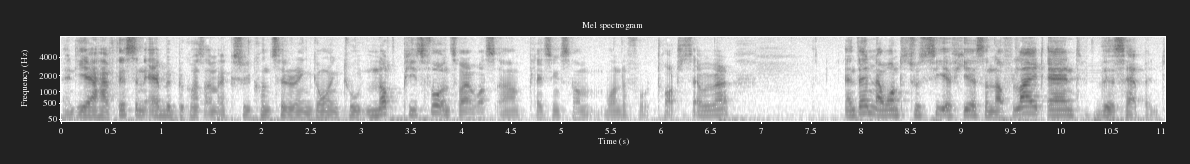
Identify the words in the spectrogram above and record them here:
And yeah, I have this enabled because I'm actually considering going to not peaceful. And so I was uh, placing some wonderful torches everywhere. And then I wanted to see if here's enough light and this happened.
